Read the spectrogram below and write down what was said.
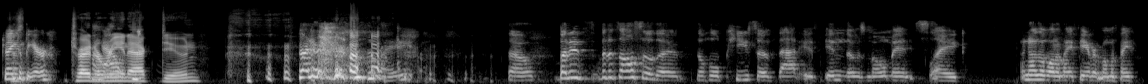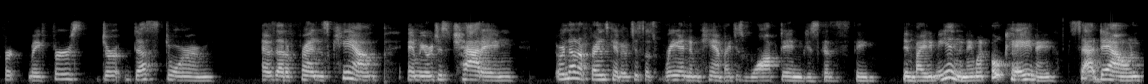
drank Just a beer. Trying to out. reenact Dune. right. So, but it's but it's also the the whole piece of that is in those moments. Like another one of my favorite moments. My fir- my first dust storm. I was at a friend's camp and we were just chatting, or not a friend's camp. It was just this random camp. I just walked in just because they invited me in, and I went okay, and I sat down,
